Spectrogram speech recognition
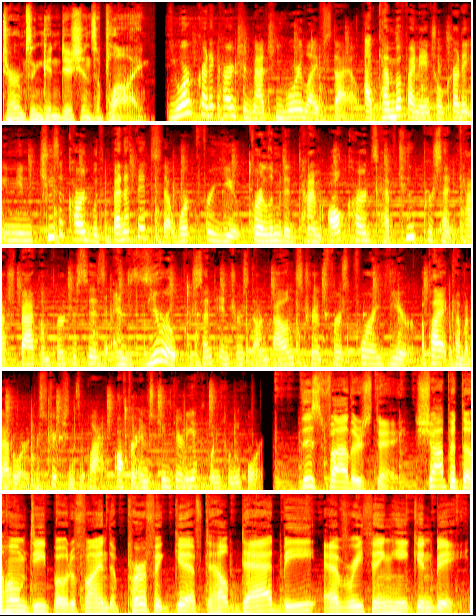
Terms and conditions apply. Your credit card should match your lifestyle. At Kemba Financial Credit Union, choose a card with benefits that work for you. For a limited time, all cards have 2% cash back on purchases and 0% interest on balance transfers for a year. Apply at Kemba.org. Restrictions apply. Offer ends June 30th, 2024. This Father's Day, shop at the Home Depot to find the perfect gift to help dad be everything he can be.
